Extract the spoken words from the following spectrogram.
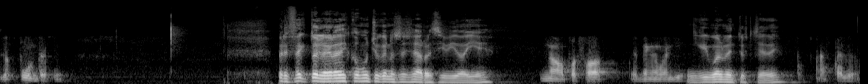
los, puntos. Perfecto, le agradezco mucho que nos haya recibido ahí. ¿eh? No, por favor, que tenga buen día. Igualmente usted. ¿eh? Hasta luego.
